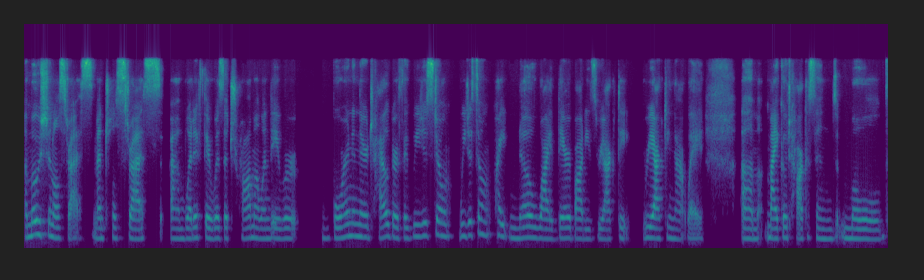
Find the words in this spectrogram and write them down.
Emotional stress, mental stress. Um, what if there was a trauma when they were born in their childbirth like we just don't we just don't quite know why their body's reacting reacting that way. Um mycotoxins mold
